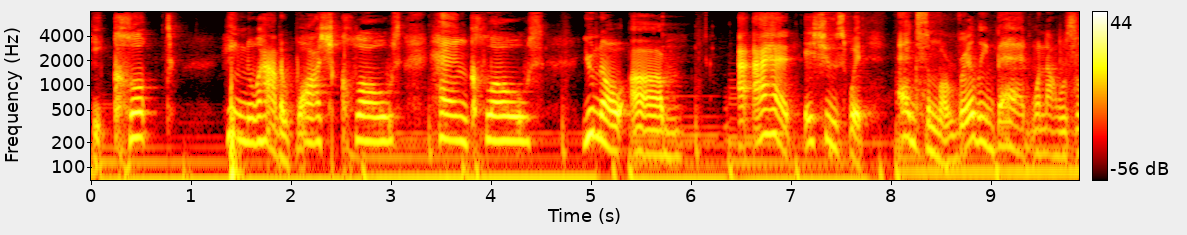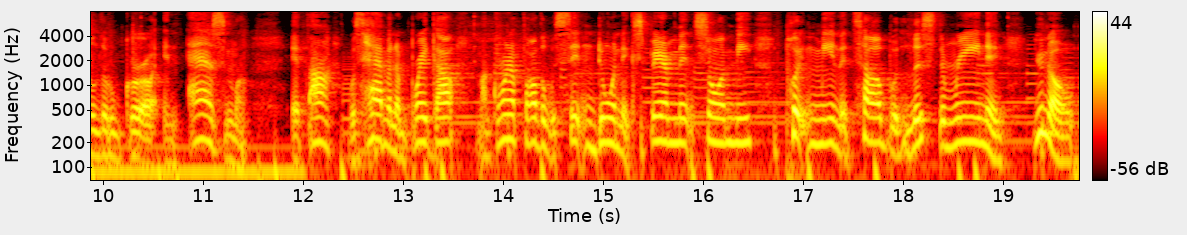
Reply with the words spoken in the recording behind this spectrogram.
He cooked. He knew how to wash clothes, hang clothes. You know, um, I, I had issues with eczema really bad when I was a little girl and asthma. If I was having a breakout, my grandfather was sitting doing experiments on me, putting me in the tub with Listerine and, you know,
